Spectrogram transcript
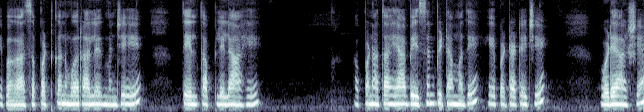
हे बघा असं पटकन वर आले म्हणजे हे तेल तापलेलं आहे. आपण आता ह्या बेसन पिठामध्ये हे बटाट्याचे वड्या अशा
